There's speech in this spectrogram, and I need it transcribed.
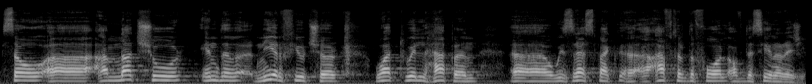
So uh, I'm not sure in the near future what will happen uh, with respect uh, after the fall of the Syrian regime.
